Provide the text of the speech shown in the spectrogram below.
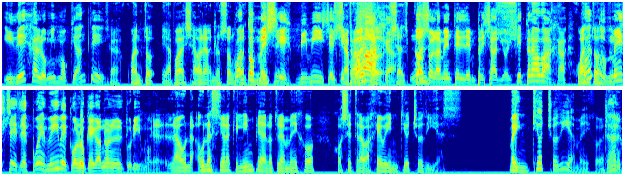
y deja lo mismo que antes? o sea cuánto eh, apa- ya ahora no son ¿Cuántos cuántos meses vivís el que Ya, ¿cuánto- trabaja? ya, no solamente el empresario, el que trabaja. ¿Cuántos- ¿Cuántos meses después vive con lo que ganó en el turismo? Eh, la- una, una señora que limpia el otro día me dijo, José, trabajé 28 días. 28 días, me dijo. ¿eh? Claro.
